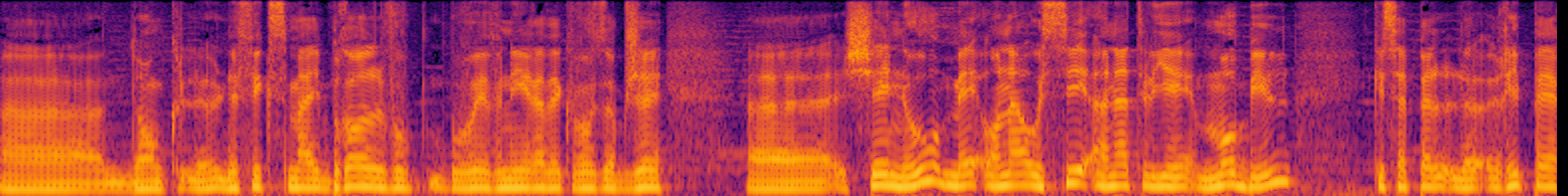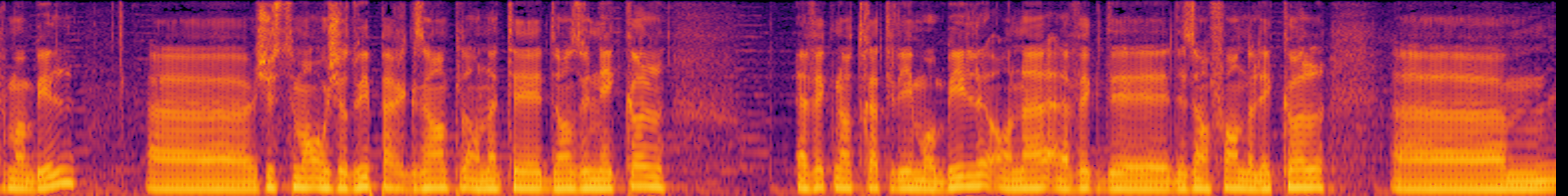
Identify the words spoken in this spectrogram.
Euh, donc, le, le Fix My Brawl, vous pouvez venir avec vos objets chez nous. Mais on a aussi un atelier mobile qui s'appelle le Repair Mobile. Euh, justement, aujourd'hui, par exemple, on était dans une école avec notre atelier mobile, on a avec des, enfants de l'école euh,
